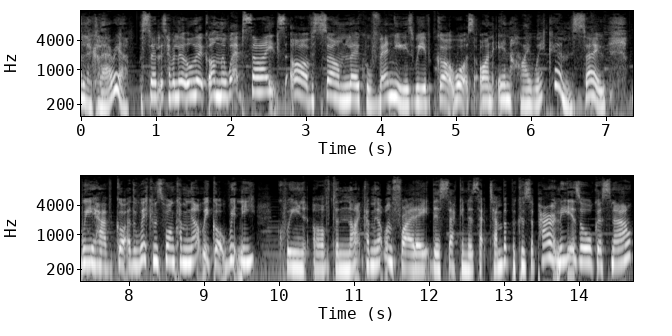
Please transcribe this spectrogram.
the local area. So let's have a little look on the websites of some local venues. We've got what's on in High Wycombe. So we have got the Wycombe Swan coming up. We've got Whitney, Queen of the Night, coming up on Friday, the 2nd of September, because apparently it's August now.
